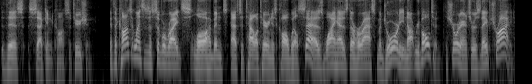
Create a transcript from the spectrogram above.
this second constitution. If the consequences of civil rights law have been as totalitarian as Caldwell says, why has the harassed majority not revolted? The short answer is they've tried.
